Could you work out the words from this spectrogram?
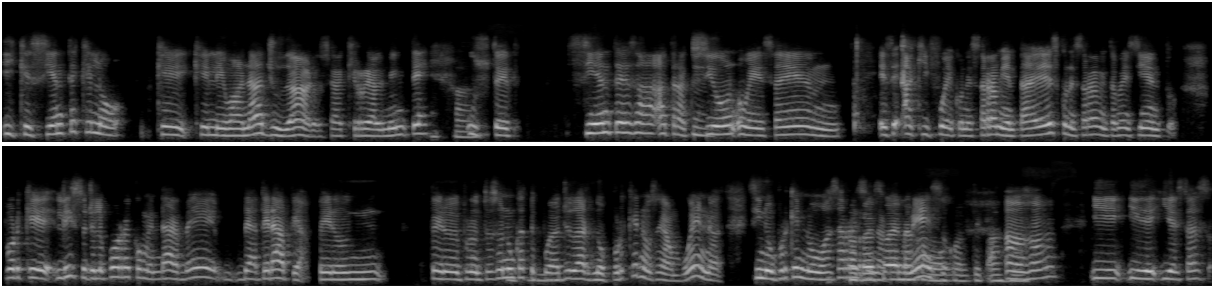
y que siente que, lo, que, que, le van a ayudar, o sea, que realmente usted siente esa atracción o ese, mm, ese aquí fue, con esta herramienta es, con esta herramienta me siento. Porque, listo, yo le puedo recomendar, ve, ve a terapia, pero, pero de pronto eso nunca te puede ayudar, no porque no sean buenas, sino porque no vas a resonar con eso. Ajá. Y, y, y, esta es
